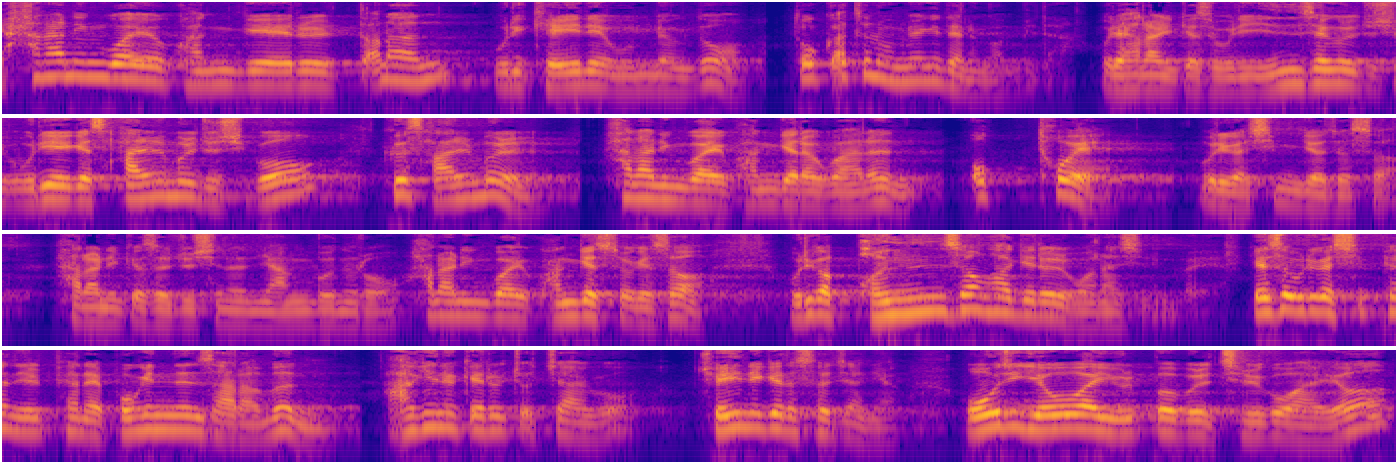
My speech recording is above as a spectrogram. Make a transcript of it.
하나님과의 관계를 떠난 우리 개인의 운명도 똑같은 운명이 되는 겁니다. 우리 하나님께서 우리 인생을 주시고 우리에게 삶을 주시고 그 삶을 하나님과의 관계라고 하는 옥토에 우리가 심겨져서 하나님께서 주시는 양분으로 하나님과의 관계 속에서 우리가 번성하기를 원하시는 거예요. 그래서 우리가 시편 1편에 복 있는 사람은 악인의 꾀를 쫓지 않고 죄인에게로 서지 아니하 오직 여호와의 율법을 즐거워하여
